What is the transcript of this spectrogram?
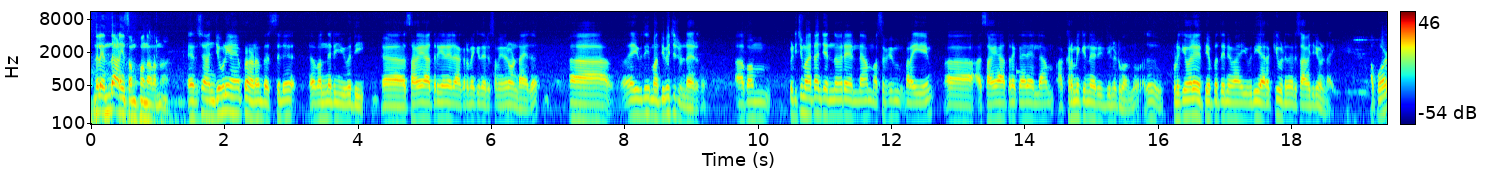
ഇന്നലെ എന്താണ് ഈ സംഭവം നടന്നത്? ഏകദേശം അഞ്ചു മണിയായപ്പോഴാണ് ബസ്സിൽ വന്നൊരു യുവതി സഹയാത്രികരെ ആക്രമിക്കുന്ന ഒരു സമീപനം ഉണ്ടായത്. യുവതി മദ്യപിച്ചിട്ടുണ്ടായിരുന്നു. അപ്പം പിടിച്ചു മാറ്റാൻ ചെന്നവരെ എല്ലാം അസഭ്യം പറയുകയും സഹയാത്രക്കാരെ എല്ലാം ആക്രമിക്കുന്ന ഒരു രീതിയിലോട്ട് വന്നു. അത് പുളിക്കവല എത്തിയപ്പോഴത്തേനും ആ യുവതി ഇറക്കി വിടുന്ന ഒരു സാഹചര്യം ഉണ്ടായി. അപ്പോൾ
